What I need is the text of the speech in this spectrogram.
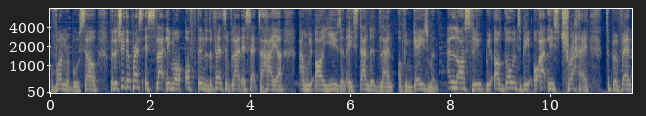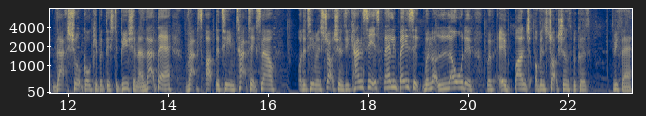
vulnerable. So for the trigger press is slightly more often. The defensive line is set to higher and we are using a standard line of engagement. And lastly, we are going to be, or at least try to prevent that short goalkeeper distribution. And that there wraps up the team tactics. Now, or the team instructions, you can see it's fairly basic. We're not loaded with a bunch of instructions because, to be fair,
